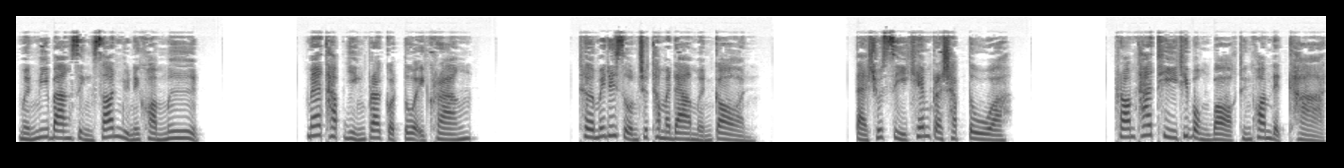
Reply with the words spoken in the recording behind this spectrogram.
เหมือนมีบางสิ่งซ่อนอยู่ในความมืด แม่ทัพหญิงปรากฏตัวอีกครั้ง เธอไม่ได้สวมชุดธรรมดาเหมือนก่อน แต่ชุดสีเข้มกระชับตัว พร้อมท่าทีที่บ่งบอกถึงความเด็ดขาด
